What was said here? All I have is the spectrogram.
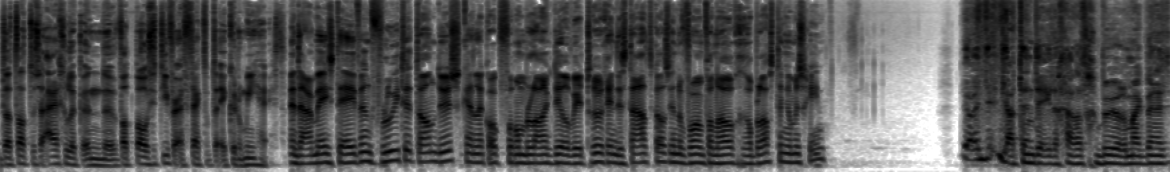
dat dat dus eigenlijk een wat positiever effect op de economie heeft. En daarmee, Steven, vloeit het dan dus kennelijk ook voor een belangrijk deel weer terug in de staatskas in de vorm van hogere belastingen misschien? Ja, ten dele gaat het gebeuren. Maar ik ben het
